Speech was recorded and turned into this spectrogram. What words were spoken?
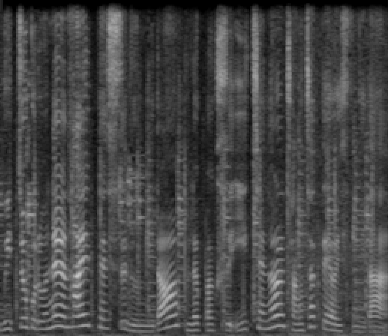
위쪽으로는 하이패스 룸미러 블랙박스 2채널 장착되어 있습니다.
